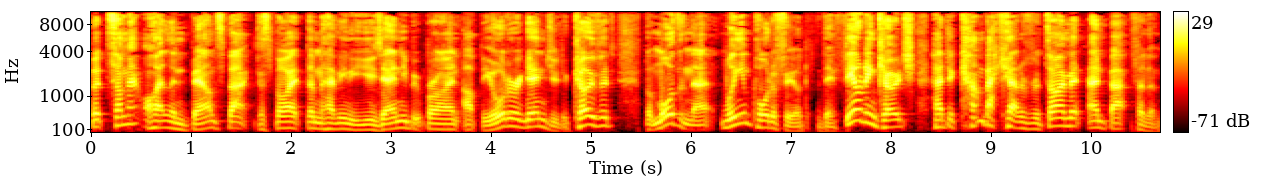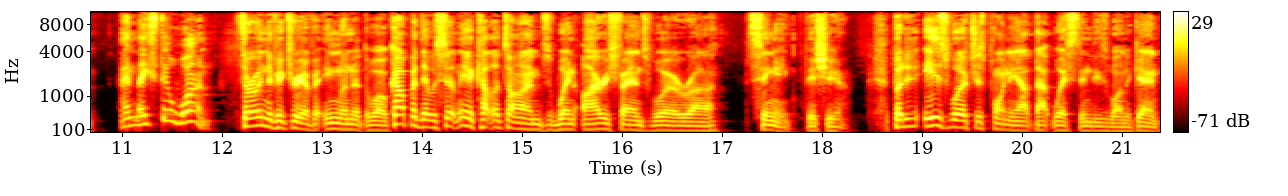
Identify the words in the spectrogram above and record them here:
But somehow Ireland bounced back despite them having to use Andy McBrine up the order again due to COVID. But more than that, William Porterfield, their fielding coach, had to come back out of retirement and bat for them. And they still won. Throwing the victory over England at the World Cup, but there was certainly a couple of times when Irish fans were uh, singing this year. But it is worth just pointing out that West Indies won again,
